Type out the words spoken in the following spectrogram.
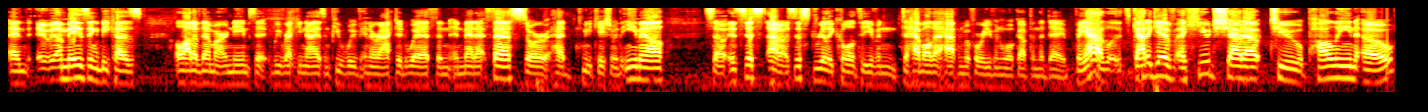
and it was amazing because a lot of them are names that we recognize and people we've interacted with and, and met at fests or had communication with email. So it's just I don't know, it's just really cool to even to have all that happen before we even woke up in the day. But yeah, it's got to give a huge shout out to Pauline O,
